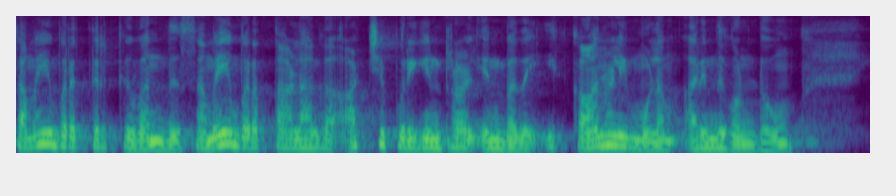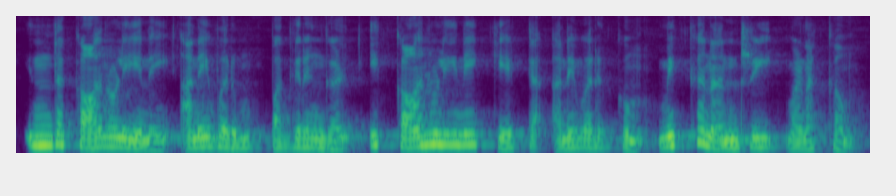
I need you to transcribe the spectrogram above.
சமயபுரத்திற்கு வந்து சமயபுரத்தாளாக ஆட்சி புரிகின்றாள் என்பதை இக்காணொளி மூலம் அறிந்து கொண்டோம். இந்த காணொளியினை அனைவரும் பகிருங்கள். இக்காணொளியினை கேட்ட அனைவருக்கும் மிக்க நன்றி வணக்கம்.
